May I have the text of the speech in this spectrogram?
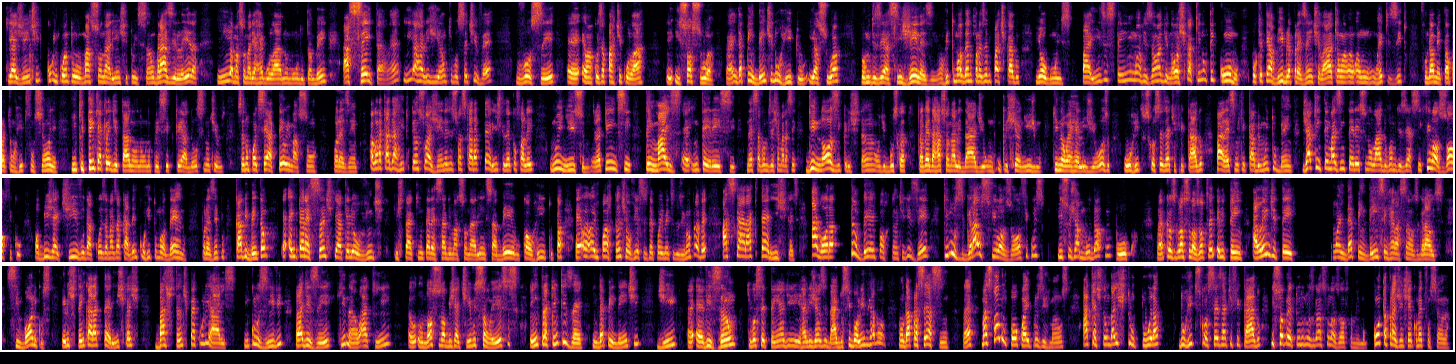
que a gente, enquanto maçonaria, instituição brasileira e a maçonaria regular no mundo também, aceita. Né? E a religião que você tiver, você é, é uma coisa particular e, só sua, né? independente do rito e a sua vamos dizer assim, gênese. O rito moderno, por exemplo, praticado em alguns países, tem uma visão agnóstica. Aqui não tem como, porque tem a Bíblia presente lá, que é, é um requisito fundamental para que um rito funcione e que tem que acreditar no, no, no princípio criador. Se não tiver, você não pode ser ateu e maçom, por exemplo. Agora, cada rito tem a sua gênese e suas características, é o que eu falei no início. Né? Quem se tem mais é, interesse nessa, vamos dizer, chamar assim, gnose cristã, onde busca, através da racionalidade, um, um, cristianismo que não é religioso, o rito escocês retificado parece-me que cabe muito bem. Já quem tem mais interesse no lado, vamos dizer assim, filosófico, objetivo da coisa mais acadêmica, o rito moderno, por exemplo, cabe bem. Então, é, é interessante que aquele ouvinte que está aqui interessado em maçonaria, em saber qual rito tal. É, é importante ouvir esses depoimentos dos irmãos para ver as características. Agora, também é importante dizer que nos graus filosóficos isso já muda um pouco. Né? Porque os graus filosóficos ele tem, além de ter uma independência em relação aos graus simbólicos, eles têm características bastante peculiares, inclusive para dizer que não, aqui os nossos objetivos são esses, entra quem quiser, independente de é, é, visão que você tenha de religiosidade. Do simbolismo já não, não dá para ser assim. Né? Mas fala um pouco aí para os irmãos a questão da estrutura do rito escocês ratificado e, sobretudo, nos graus filosóficos, meu irmão. Conta para a gente aí como é que funciona.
